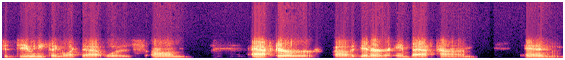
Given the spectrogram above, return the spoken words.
to do anything like that was um, after uh, dinner and bath time and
